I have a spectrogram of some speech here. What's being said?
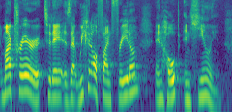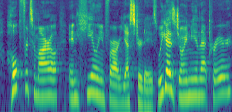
And my prayer today is that we could all find freedom and hope and healing. Hope for tomorrow and healing for our yesterdays. Will you guys join me in that prayer?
